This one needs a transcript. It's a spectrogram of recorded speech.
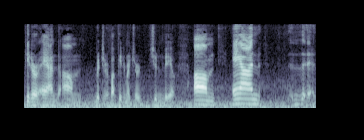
Peter and um, Richard about Peter and Richard shooting the video. Um, and th-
